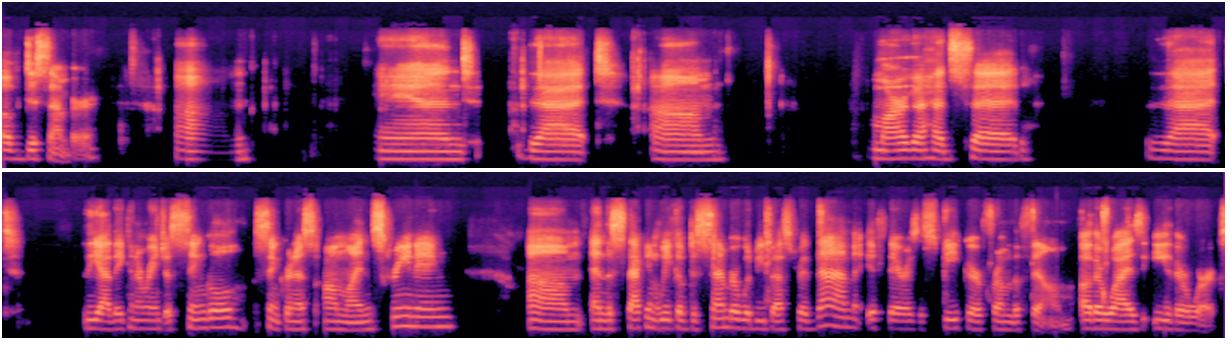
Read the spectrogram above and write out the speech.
of December. Um, and that um, Marga had said that, yeah, they can arrange a single synchronous online screening. Um, and the second week of December would be best for them if there is a speaker from the film. Otherwise, either works.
